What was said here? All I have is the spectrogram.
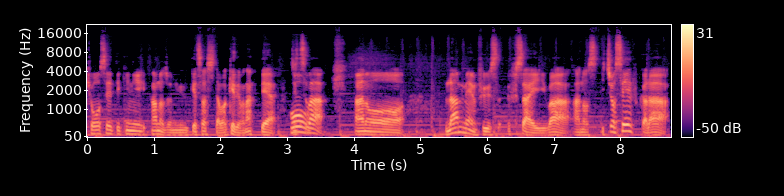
強制的に彼女に受けさせたわけではなくて実はあのランメン夫妻はあの一応政府から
